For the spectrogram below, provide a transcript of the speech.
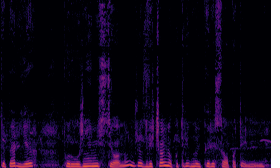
тепер є порожні місця. Ну і вже, звичайно, потрібно і пересапати її.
